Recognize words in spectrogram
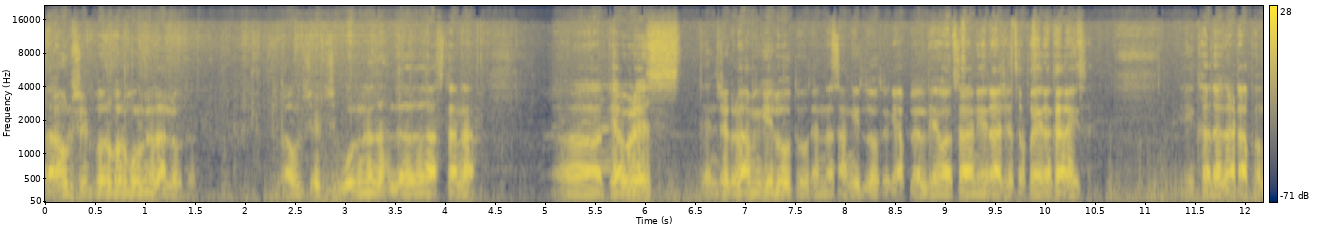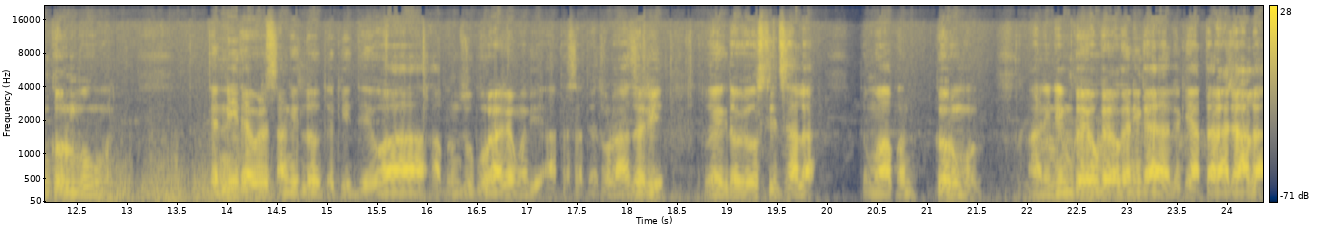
राहुल शेठ बरोबर बोलणं झालं होतं. राहुल शेठशी बोलणं झालं असताना त्यावेळेस त्यांच्याकडे आम्ही गेलो होतो त्यांना सांगितलं होतं की आपल्याला देवाचा आणि राजाचा पायरा करायचा एखादा घाट आपण करून बघू म्हणून. त्यांनी त्यावेळेस सांगितलं होतं की देवा आपण झोपू राजामध्ये आता सध्या थोडा आजारी तो एकदा व्यवस्थित झाला तर मग आपण करू म्हणून आणि नेमकं योगायोगाने काय झालं की आता राजा आला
